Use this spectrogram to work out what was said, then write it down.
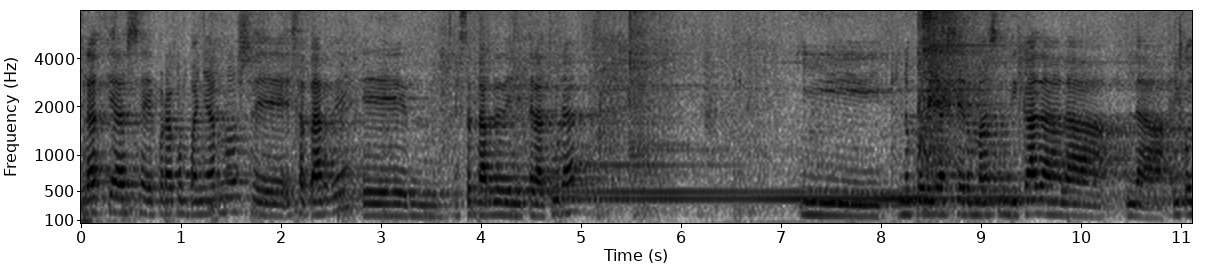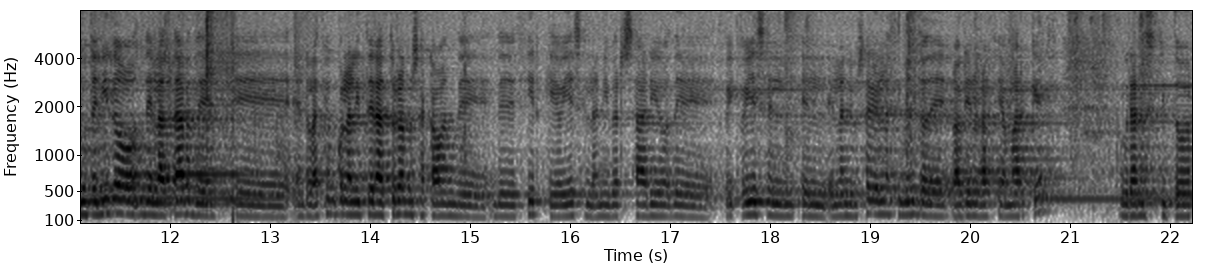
gracias eh, por acompañarnos eh, esta tarde, eh, esta tarde de literatura. Y no podría ser más indicada el contenido de la tarde en relación con la literatura. Nos acaban de, decir que hoy es el aniversario, de, hoy es el, aniversario del nacimiento de Gabriel García Márquez, un gran escritor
